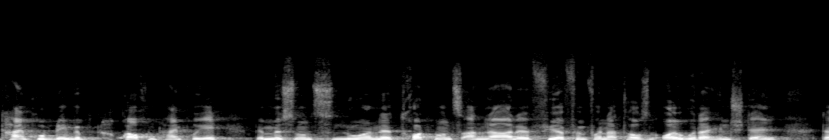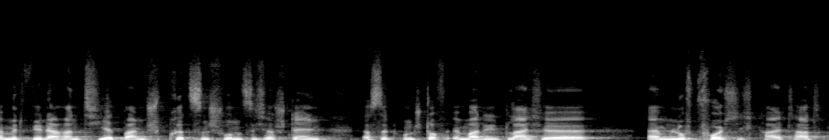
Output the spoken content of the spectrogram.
kein Problem, wir brauchen kein Projekt, wir müssen uns nur eine Trocknungsanlage für 500.000 Euro dahinstellen, damit wir garantiert beim Spritzen schon sicherstellen, dass der Kunststoff immer die gleiche ähm, Luftfeuchtigkeit hat,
